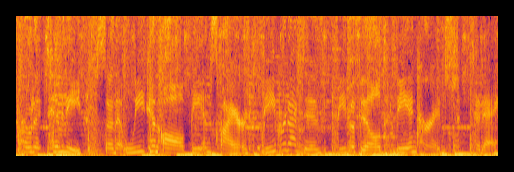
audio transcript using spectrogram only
productivity so that we can all be inspired, be productive, be fulfilled, be encouraged today.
